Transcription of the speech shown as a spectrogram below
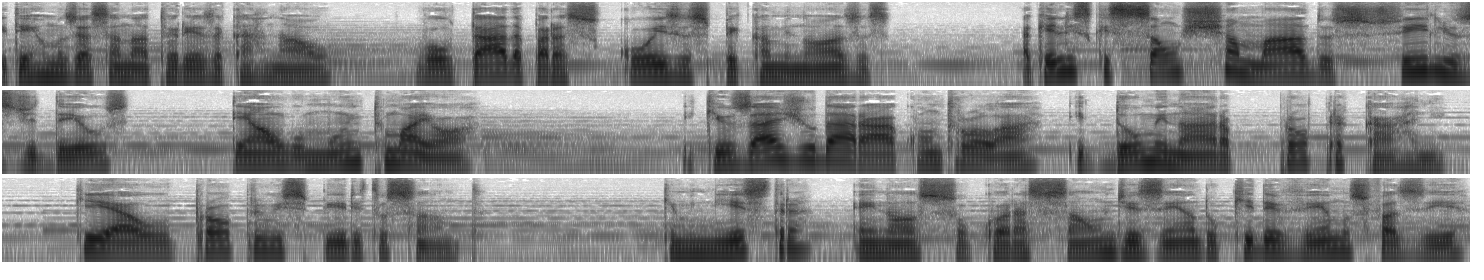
e termos essa natureza carnal voltada para as coisas pecaminosas, aqueles que são chamados filhos de Deus têm algo muito maior e que os ajudará a controlar e dominar a própria carne, que é o próprio Espírito Santo que ministra em nosso coração dizendo o que devemos fazer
